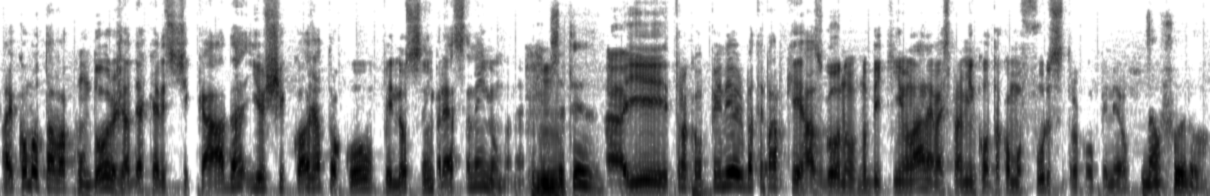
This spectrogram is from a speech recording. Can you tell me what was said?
Aí, como eu tava com dor, eu já dei aquela esticada e o Chicó já trocou o pneu sem pressa nenhuma, né? Com certeza. Aí trocou o pneu, ele bateu papo, porque rasgou no, no biquinho lá, né? Mas pra mim conta como furo se trocou o pneu. Não furou.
